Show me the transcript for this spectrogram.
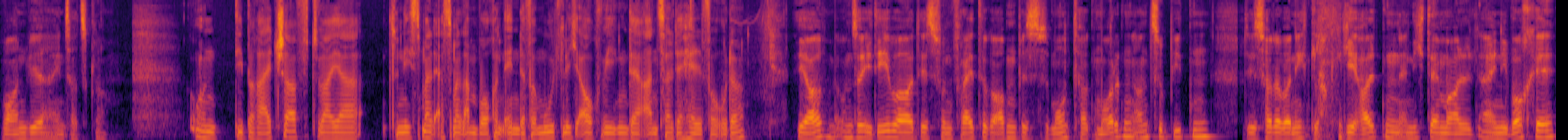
waren wir einsatzklar. Und die Bereitschaft war ja zunächst mal erstmal am Wochenende, vermutlich auch wegen der Anzahl der Helfer, oder? Ja, unsere Idee war, das von Freitagabend bis Montagmorgen anzubieten. Das hat aber nicht lange gehalten, nicht einmal eine Woche.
